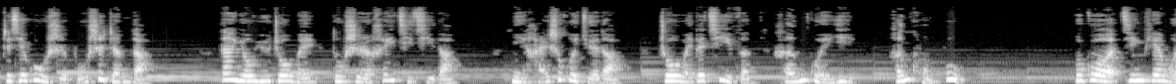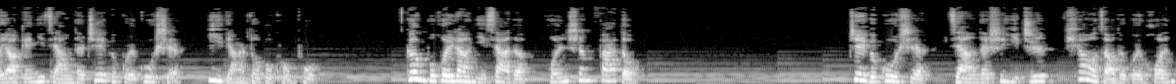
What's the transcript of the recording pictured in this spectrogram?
这些故事不是真的，但由于周围都是黑漆漆的，你还是会觉得周围的气氛很诡异、很恐怖。不过今天我要给你讲的这个鬼故事一点都不恐怖，更不会让你吓得浑身发抖。这个故事讲的是一只跳蚤的鬼魂。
